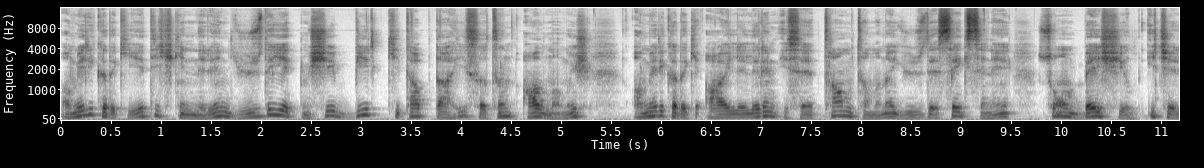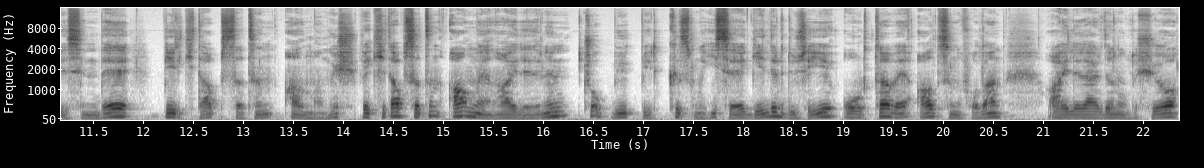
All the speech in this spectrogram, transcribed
Amerika'daki yetişkinlerin %70'i bir kitap dahi satın almamış. Amerika'daki ailelerin ise tam tamına %80'i son 5 yıl içerisinde bir kitap satın almamış ve kitap satın almayan ailelerin çok büyük bir kısmı ise gelir düzeyi orta ve alt sınıf olan ailelerden oluşuyor.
